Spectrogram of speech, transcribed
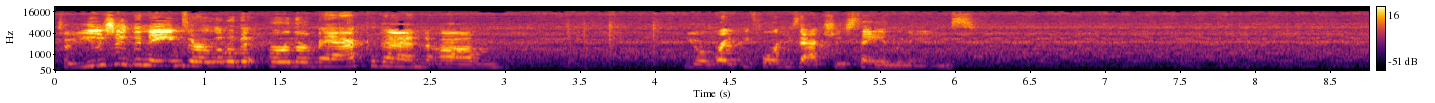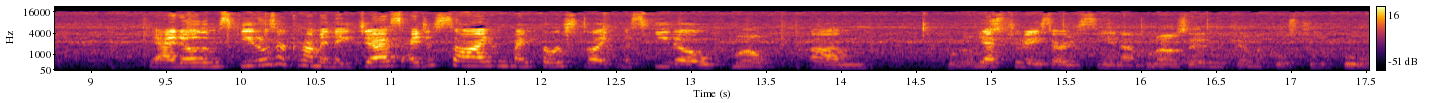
So usually the names are a little bit further back than, um, you know, right before he's actually saying the names. Yeah, I know the mosquitoes are coming. They just, I just saw, I think my first like mosquito Well, um, when I was, yesterday started seeing them. when I was adding the chemicals to the pool,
